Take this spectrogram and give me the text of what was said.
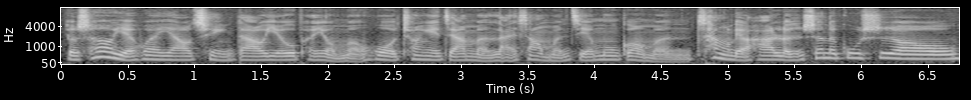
有时候也会邀请到业务朋友们或创业家们来上我们节目，跟我们畅聊他人生的故事哦。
